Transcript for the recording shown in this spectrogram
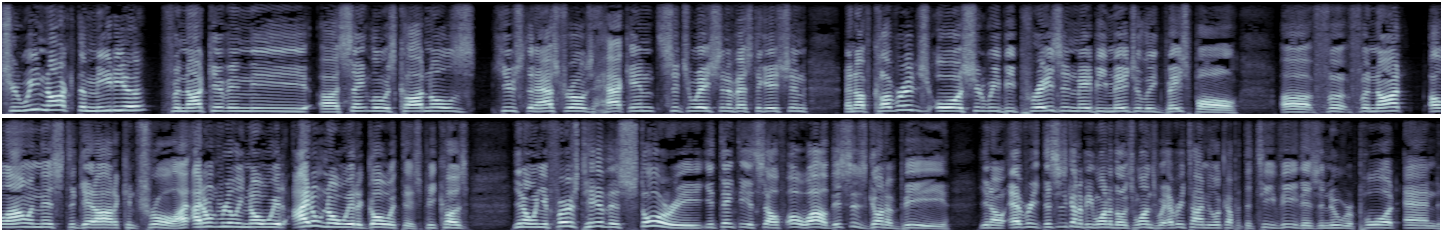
should we knock the media for not giving the uh, St. Louis Cardinals Houston Astros hacking situation investigation enough coverage, or should we be praising maybe Major League Baseball uh, for for not allowing this to get out of control? I, I don't really know where to, I don't know where to go with this because you know when you first hear this story, you think to yourself, "Oh wow, this is gonna be." You know, every this is going to be one of those ones where every time you look up at the TV, there's a new report and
